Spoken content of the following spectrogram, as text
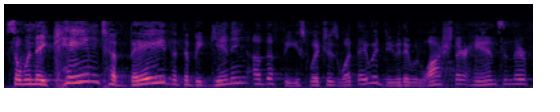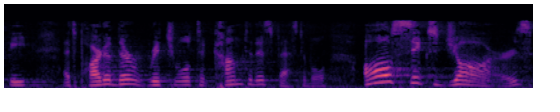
So when they came to bathe at the beginning of the feast, which is what they would do, they would wash their hands and their feet as part of their ritual to come to this festival. All six jars,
